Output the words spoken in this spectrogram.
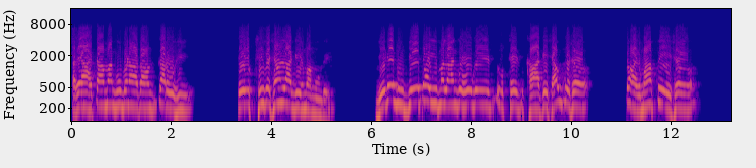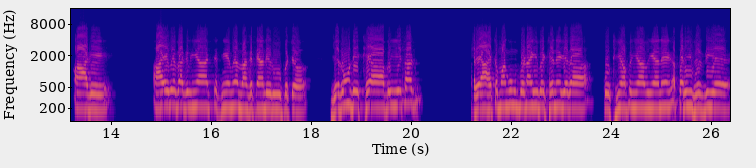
ਰਿਆਸਤਾਂ ਵਾਂਗੂ ਬਣਾਤਾ ਹੁਣ ਘਰ ਉਹੀ ਤੇ ਉੱਥੇ ਵਸਣ ਲੱਗ ਗਈ ਹਮਾਮੂ ਦੇ। ਜਿਹੜੇ ਦੂਜੇ ਭਾਈ ਮਲੰਗ ਹੋ ਗਏ, ਉੱਥੇ ਖਾ ਕੇ ਸਭ ਕੁਝ ਭਾਗਮਾ ਭੇਸ਼ ਆ ਗਏ। ਆਏ ਵੇ ਬਗਲੀਆਂ, ਚੱਕੀਆਂ ਮੈਂ ਮੰਗਤਿਆਂ ਦੇ ਰੂਪ ਚ ਜਦੋਂ ਦੇਖਿਆ ਵੀ ਇਹ ਤਾਂ ਰਿਆਸਤ ਵਾਂਗੂ ਬਣਾਈ ਬੈਠੇ ਨੇ ਜਗ੍ਹਾ, ਕੋਠੀਆਂ ਪਈਆਂ ਵੀਆਂ ਨੇ, ਪਰੀ ਫਿਰਦੀ ਹੈ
